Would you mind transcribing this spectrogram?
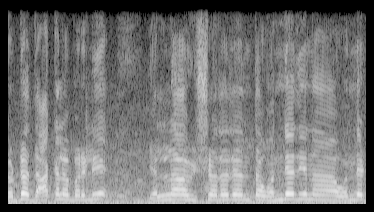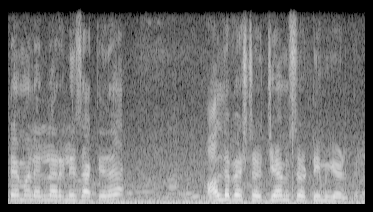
ದೊಡ್ಡ ದಾಖಲೆ ಬರಲಿ. ಎಲ್ಲ ವಿಶ್ವದಾದ್ಯಂತ ಒಂದೇ ದಿನ ಒಂದೇ ಟೈಮಲ್ಲಿ ಎಲ್ಲ ರಿಲೀಸ್ ಆಗ್ತಿದೆ. ಆಲ್ ದ ಬೆಸ್ಟ್ ಜೇಮ್ಸ್ ಟೀಮ್ಗೆ ಹೇಳ್ತೀನಿ.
